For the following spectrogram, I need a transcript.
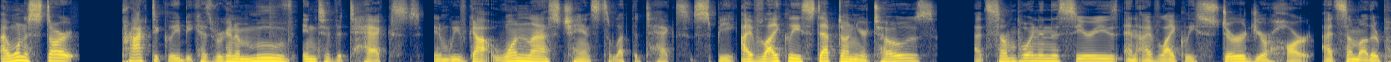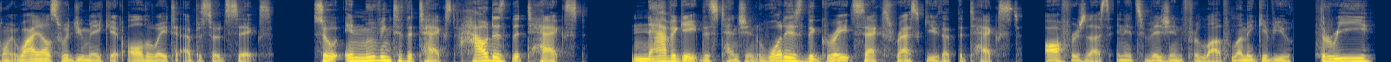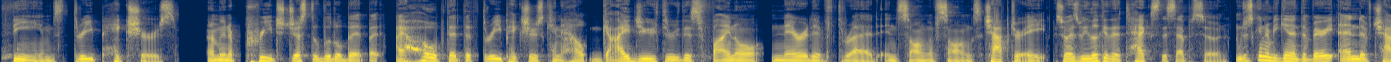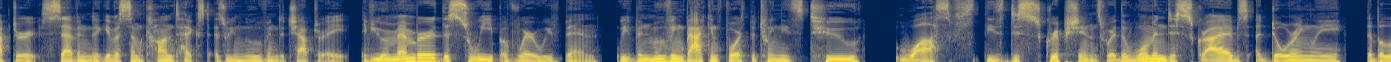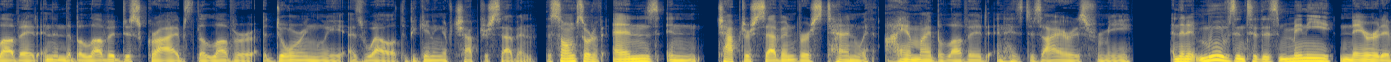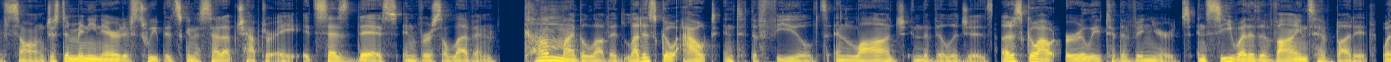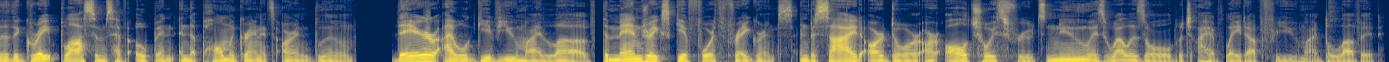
I want to start practically because we're going to move into the text and we've got one last chance to let the text speak. I've likely stepped on your toes at some point in this series and I've likely stirred your heart at some other point. Why else would you make it all the way to episode 6? So, in moving to the text, how does the text navigate this tension? What is the great sex rescue that the text offers us in its vision for love? Let me give you three themes, three pictures I'm going to preach just a little bit, but I hope that the three pictures can help guide you through this final narrative thread in Song of Songs, chapter 8. So, as we look at the text this episode, I'm just going to begin at the very end of chapter 7 to give us some context as we move into chapter 8. If you remember the sweep of where we've been, we've been moving back and forth between these two wasfs, these descriptions where the woman describes adoringly the beloved, and then the beloved describes the lover adoringly as well at the beginning of chapter 7. The song sort of ends in chapter 7, verse 10 with, I am my beloved, and his desire is for me. And then it moves into this mini narrative song, just a mini narrative sweep that's going to set up chapter 8. It says this in verse 11 Come, my beloved, let us go out into the fields and lodge in the villages. Let us go out early to the vineyards and see whether the vines have budded, whether the grape blossoms have opened, and the pomegranates are in bloom. There I will give you my love. The mandrakes give forth fragrance, and beside our door are all choice fruits, new as well as old, which I have laid up for you, my beloved.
